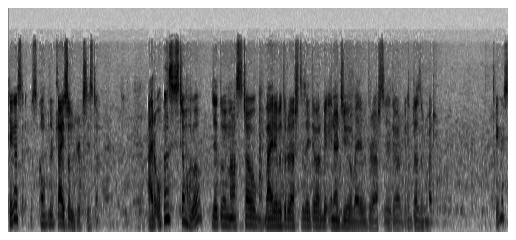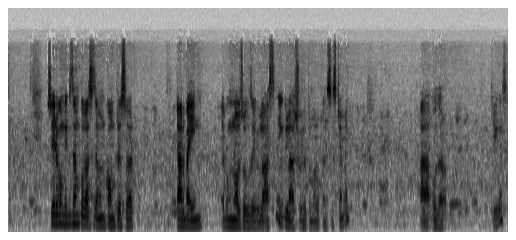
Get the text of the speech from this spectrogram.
ঠিক আছে? কমপ্লিটলি আইসোলেটেড সিস্টেম আর ওপেন সিস্টেম হলো যে তুমি মাছটাও বাইরে ভেতরে আসতে যাইতে পারবে এনার্জিও বাইরে ভেতরে আসতে যাইতে পারবে ইট ডাজন্ট ম্যাটার ঠিক আছে? সো এরকম এক্সাম্পল আছে যেমন কম্প্রেসর টারবাইন এবং নজল যেগুলো আছে, এগুলো আসলে তোমার ওপেন সিস্টেমের উদাহরণ, ঠিক আছে?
